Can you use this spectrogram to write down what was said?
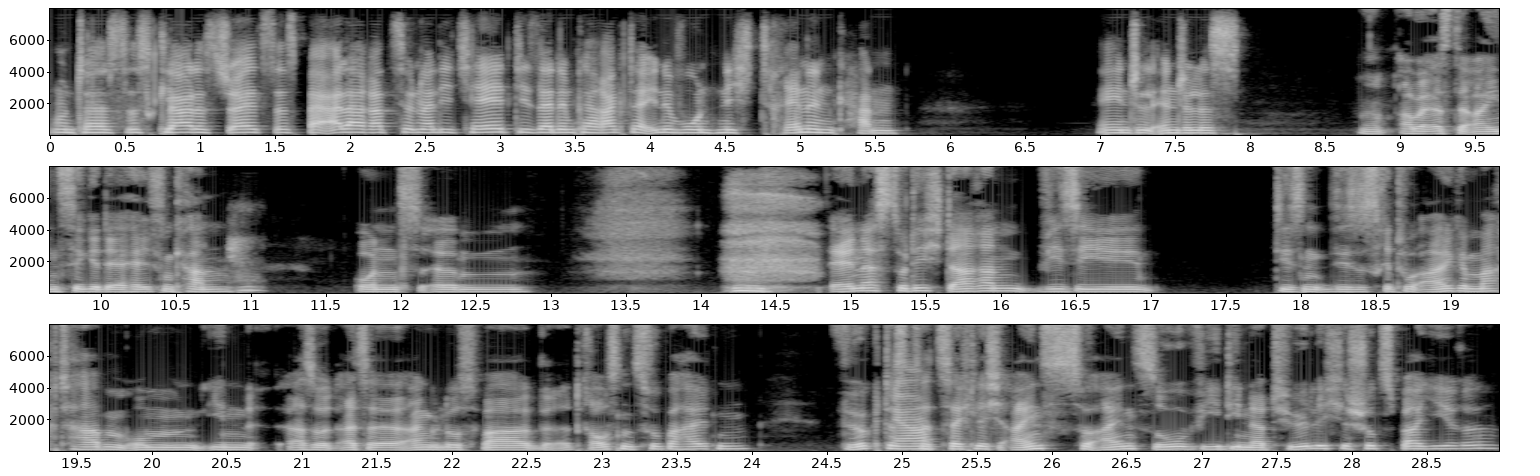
und da ist klar, dass Giles das bei aller Rationalität, die seinem Charakter innewohnt, nicht trennen kann. Angel Angelus. Ja, aber er ist der Einzige, der helfen kann. Und ähm, erinnerst du dich daran, wie sie diesen, dieses Ritual gemacht haben, um ihn, also als er Angelus war, draußen zu behalten? Wirkt es Ja. tatsächlich eins zu eins so wie die natürliche Schutzbarriere?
